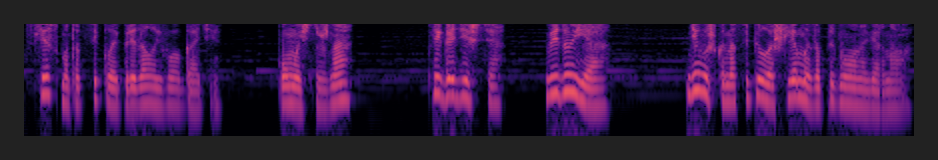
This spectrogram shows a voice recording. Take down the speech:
слез с мотоцикла и передал его Агате. «Помощь нужна?» «Пригодишься. Веду я». Девушка нацепила шлем и запрыгнула на верного.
